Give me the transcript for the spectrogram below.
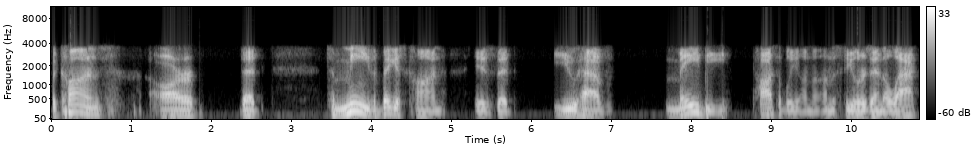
The cons are that, to me, the biggest con is that you have maybe, possibly on the, on the Steelers end, a lack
